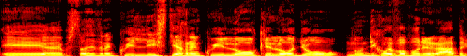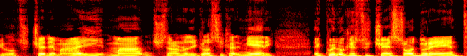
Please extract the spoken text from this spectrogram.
e uh, state tranquilli, stia tranquillo che l'odio non dico evaporerà perché non succede mai, ma ci saranno dei grossi calmieri. È quello che è successo a Durant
